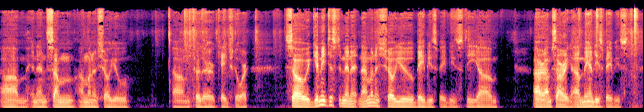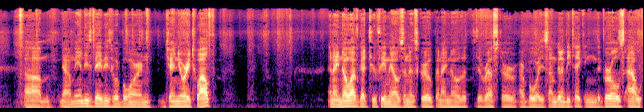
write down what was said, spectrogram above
Um, and then some I'm going to show you um, through their cage door. So give me just a minute and I'm going to show you babies, babies. The, um, or I'm sorry, uh, Mandy's babies. Um, now, Mandy's babies were born January 12th. And I know I've got two females in this group, and I know that the rest are, are boys. I'm going to be taking the girls out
